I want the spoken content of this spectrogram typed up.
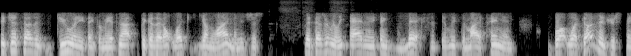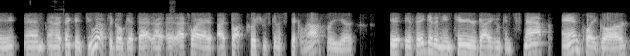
it just doesn't do anything for me. It's not because I don't like young linemen. It's just it doesn't really add anything to the mix, at least in my opinion. But what does interest me, and and I think they do have to go get that. I, that's why I, I thought Kush was going to stick around for a year. If they get an interior guy who can snap and play guard,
